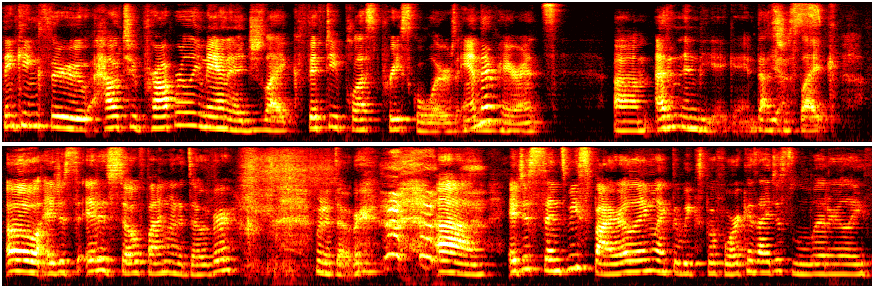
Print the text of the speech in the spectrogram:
thinking through how to properly manage like 50 plus preschoolers and their parents um, at an NBA game. That's yes. just like Oh, it just it is so fun when it's over. when it's over. um, it just sends me spiraling like the weeks before because I just literally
